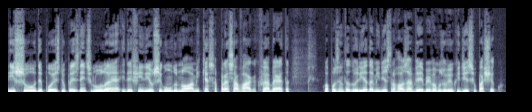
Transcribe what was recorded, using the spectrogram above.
Isso depois de o presidente Lula definir o segundo nome que essa, para essa vaga que foi aberta com a aposentadoria da ministra Rosa Weber. Vamos ouvir o que disse o Pacheco.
